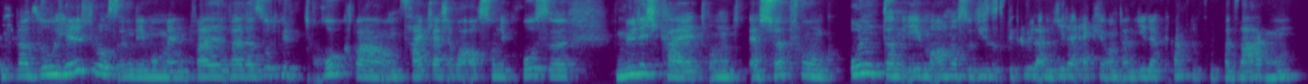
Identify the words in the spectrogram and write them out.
ich war so hilflos in dem Moment, weil, weil da so viel Druck war und zeitgleich aber auch so eine große Müdigkeit und Erschöpfung und dann eben auch noch so dieses Gefühl an jeder Ecke und an jeder Kante zu versagen.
